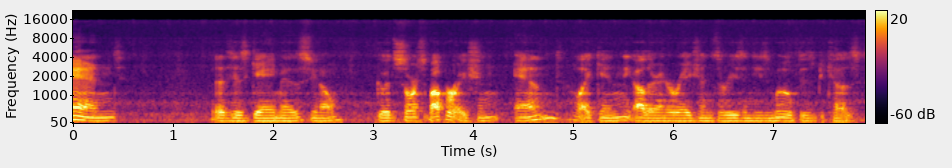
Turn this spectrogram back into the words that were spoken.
And that his game is, you know, good source of operation. And, like in the other iterations, the reason he's moved is because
